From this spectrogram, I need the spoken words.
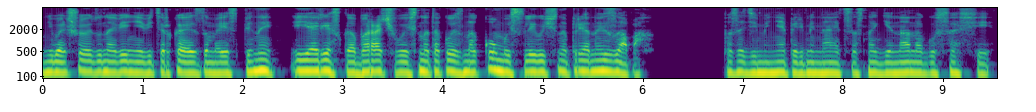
Небольшое дуновение ветерка из-за моей спины, и я резко оборачиваюсь на такой знакомый сливочно-пряный запах. Позади меня переминается с ноги на ногу Софи.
